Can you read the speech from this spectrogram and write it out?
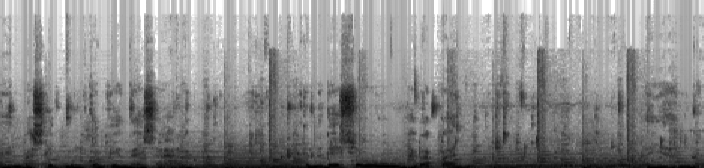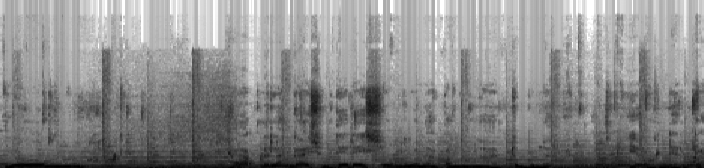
Ayun, basketball court yan guys sa harap. Ito na guys yung harapan. Ayan, yung harap na lang guys, yung terrace yung wala pang uh, tubular. I-order pa.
